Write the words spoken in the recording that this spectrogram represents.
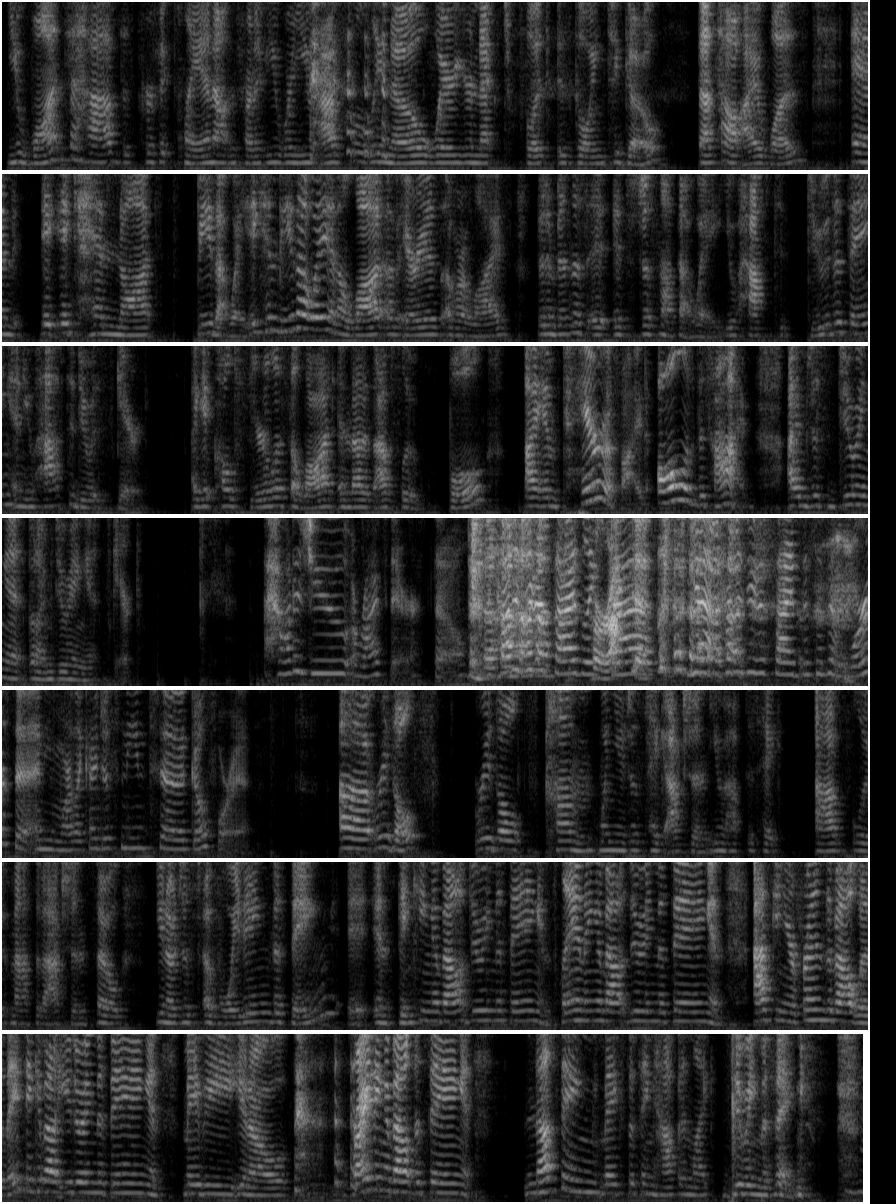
You want to have this perfect plan out in front of you where you absolutely know where your next foot is going to go that's how I was. And it, it cannot be that way. It can be that way in a lot of areas of our lives, but in business, it, it's just not that way. You have to do the thing and you have to do it scared. I get called fearless a lot, and that is absolute bull. I am terrified all of the time. I'm just doing it, but I'm doing it scared. How did you arrive there, though? Like, how did you decide, like, Practice. that- yeah, how did you decide this isn't worth it anymore? Like, I just need to go for it. Uh, results. Results come when you just take action. You have to take absolute massive action. So, you know, just avoiding the thing and thinking about doing the thing and planning about doing the thing and asking your friends about what do they think about you doing the thing and maybe, you know, writing about the thing. Nothing makes the thing happen like doing the thing.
